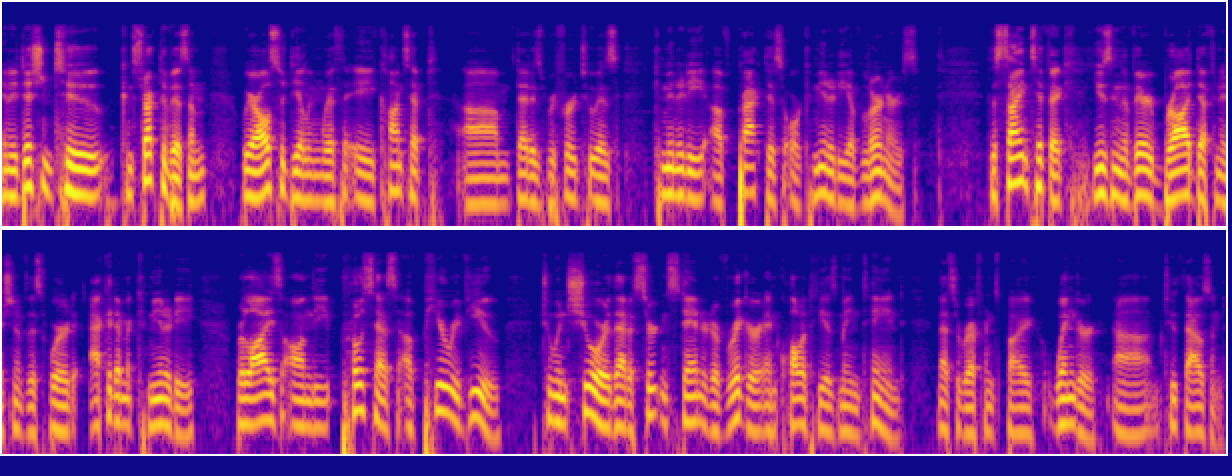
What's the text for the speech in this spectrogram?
In addition to constructivism, we are also dealing with a concept um, that is referred to as community of practice or community of learners. The scientific, using the very broad definition of this word, academic community, relies on the process of peer review to ensure that a certain standard of rigor and quality is maintained. That's a reference by Wenger, uh, 2000.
